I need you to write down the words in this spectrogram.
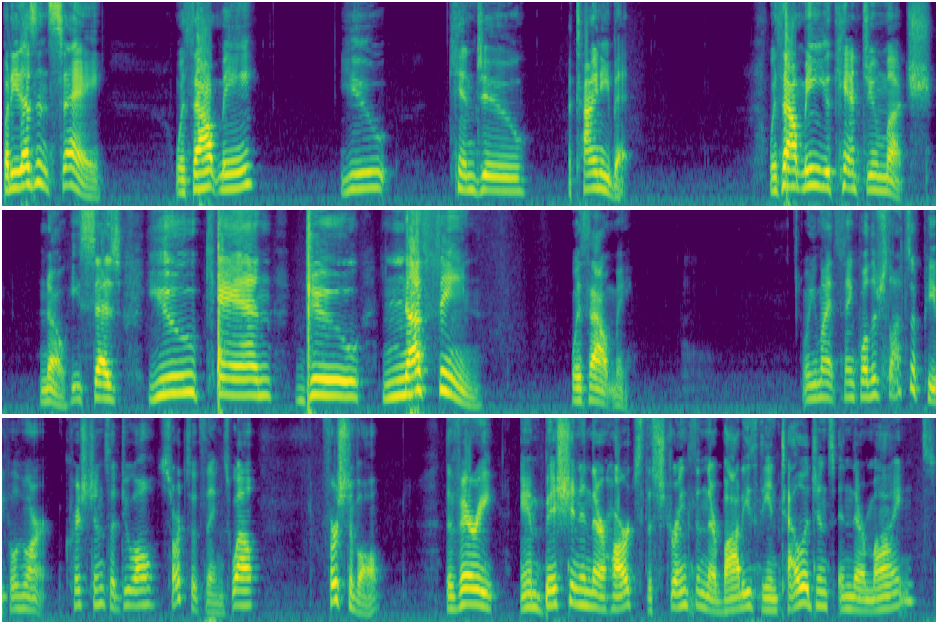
But he doesn't say, without me, you can do a tiny bit. Without me, you can't do much. No, he says, you can do nothing without me. Well, you might think, well, there's lots of people who aren't Christians that do all sorts of things. Well, first of all, the very ambition in their hearts, the strength in their bodies, the intelligence in their minds,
